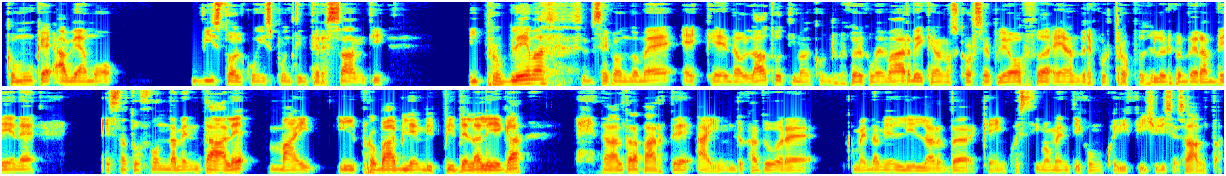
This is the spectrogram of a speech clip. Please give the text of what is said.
comunque avevamo visto alcuni spunti interessanti. Il problema, secondo me, è che da un lato ti manca un giocatore come Murray, che l'anno scorso ai playoff, e Andre purtroppo se lo ricorderà bene, è stato fondamentale, mai il probabile MVP della Lega. E dall'altra parte hai un giocatore come Damian Lillard che in questi momenti comunque difficili si esalta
